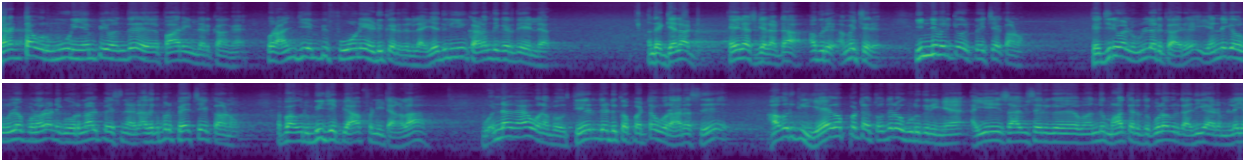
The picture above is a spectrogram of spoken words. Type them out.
கரெக்டாக ஒரு மூணு எம்பி வந்து ஃபாரினில் இருக்காங்க. ஒரு அஞ்சு எம்பி ஃபோனே எடுக்கிறது இல்லை. எதுலேயும் கலந்துக்கிறதே இல்லை. அந்த கெலாட் கைலாஷ் கெலாட்டா அவர் அமைச்சர். இன்ன வரைக்கும் அவர் பேச்சே காணும். கெஜ்ரிவால் உள்ளே இருக்கார். என்னைக்கு அவர் உள்ளே போனாரோ அன்றைக்கி ஒரு நாள் பேசினார். அதுக்கப்புறம் பேச்சே காணும். அப்போ அவர் பிஜேபி ஆஃப் பண்ணிட்டாங்களா? ஒன்றாக நம்ம தேர்ந்தெடுக்கப்பட்ட ஒரு அரசு அவருக்கு ஏகப்பட்ட தொந்தரவு கொடுக்குறீங்க. ஐஏஎஸ் ஆஃபீஸருக்கு வந்து மாற்றுறதுக்கு கூட அவருக்கு அதிகாரம் இல்லை.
